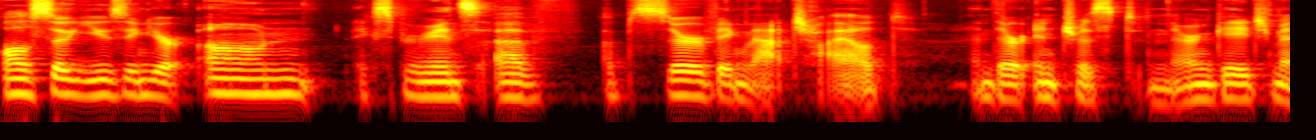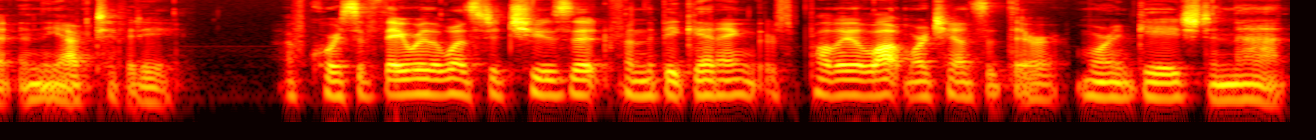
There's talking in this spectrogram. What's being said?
Also, using your own experience of observing that child and their interest and their engagement in the activity. Of course, if they were the ones to choose it from the beginning, there's probably a lot more chance that they're more engaged in that.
